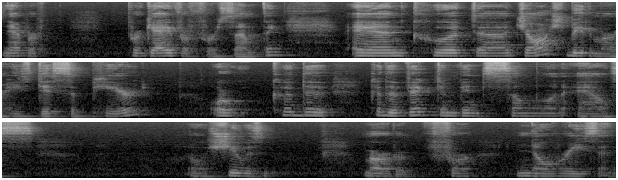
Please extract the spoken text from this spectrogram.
never forgave her for something. And could uh, Josh be the murderer? He's disappeared, or could the could the victim been someone else? Oh, she was murdered for no reason.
